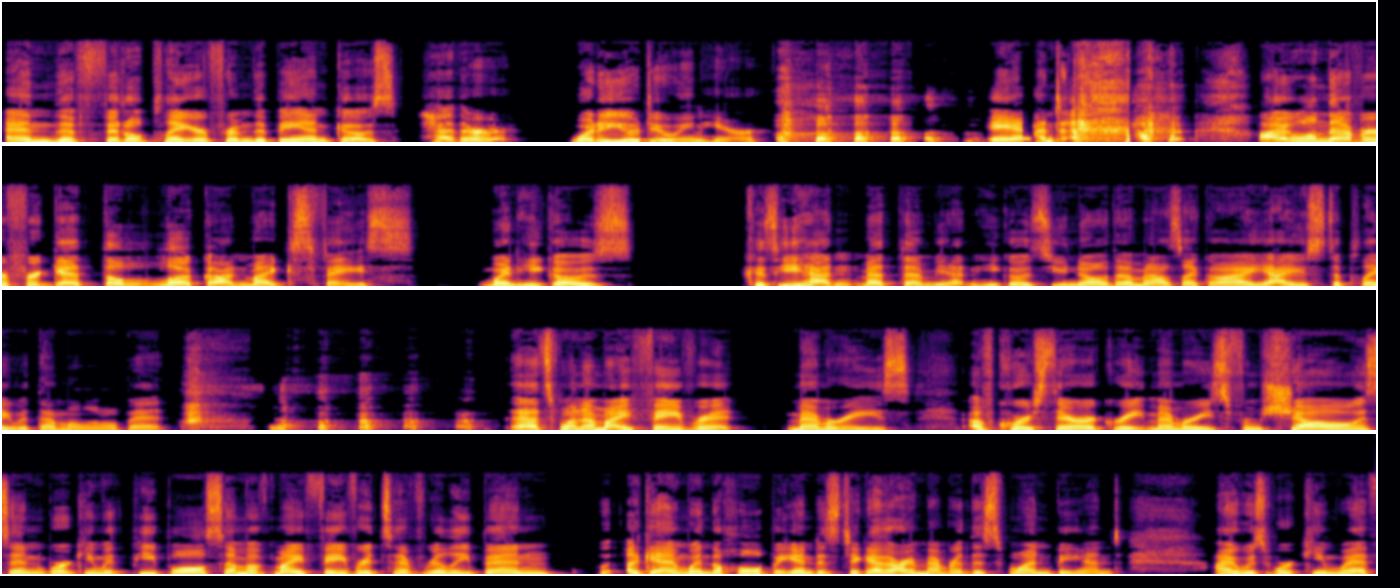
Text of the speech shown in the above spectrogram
and the fiddle player from the band goes, Heather, what are you doing here? and I will never forget the look on Mike's face when he goes, because he hadn't met them yet. And he goes, You know them? And I was like, Oh, yeah, I used to play with them a little bit. That's one of my favorite memories. Of course, there are great memories from shows and working with people. Some of my favorites have really been, again, when the whole band is together. I remember this one band I was working with.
